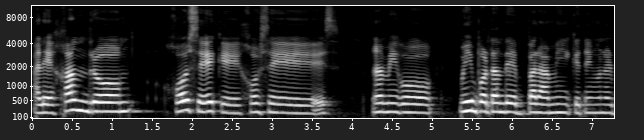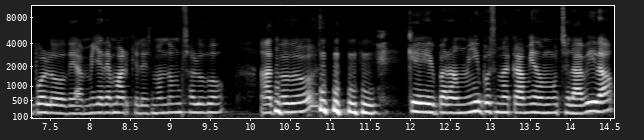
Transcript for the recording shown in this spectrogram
Alejandro, José, que José es un amigo muy importante para mí que tengo en el pueblo de Amilla de Mar, que les mando un saludo a todos, que para mí pues me ha cambiado mucho la vida.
